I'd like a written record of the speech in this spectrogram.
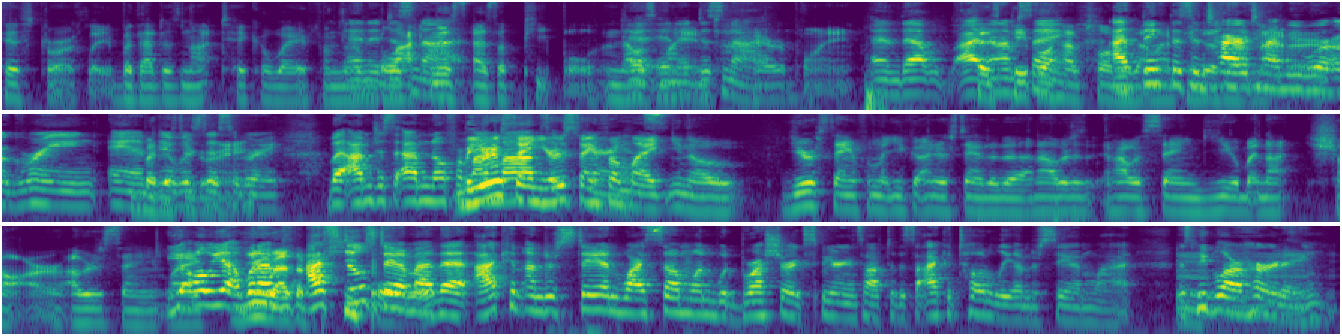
historically, but that does not take away from their And blackness as a people, and that And- was and my it does not. entire point. And that I, and I'm saying, have told me I think this entire time we were agreeing, and But it was disagreeing. But I'm just I'm no from But my you're saying you're saying from like you know you're saying from like you can understand it, and I was just, and I was saying you, but not Shar. I was just saying like Yeah, oh yeah, but you I'm, as a I still stand by that. I can understand why someone would brush your experience off to the side. I could totally understand why, because people are mm-hmm. hurting.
